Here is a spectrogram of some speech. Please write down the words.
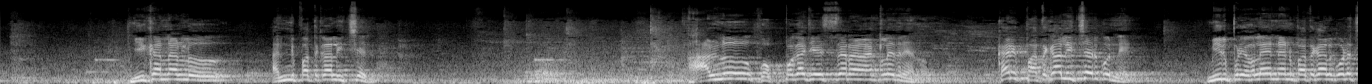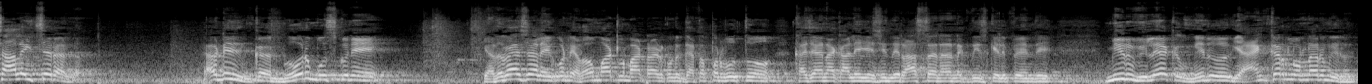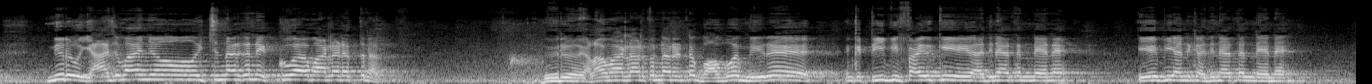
కన్నాళ్ళు అన్ని పథకాలు ఇచ్చారు. వాళ్ళు గొప్పగా చేస్తారని అనట్లేదు నేను. కానీ పథకాలు ఇచ్చారు కొన్ని. మీరు ఇప్పుడు ఇవ్వలేని పథకాలు కూడా చాలా ఇచ్చారు వాళ్ళు. కాబట్టి ఇంకా నోరు మూసుకుని ఎదవేషాలు వేయకుండా ఎదవ మాటలు మాట్లాడకుండా గత ప్రభుత్వం ఖజానా ఖాళీ చేసింది రాష్ట్రానికి తీసుకెళ్ళిపోయింది. మీరు విలేక మీరు యాంకర్లు ఉన్నారు మీరు. మీరు యాజమాన్యం ఇచ్చిన దానికన్నా ఎక్కువ మాట్లాడేస్తున్నారు. మీరు ఎలా మాట్లాడుతున్నారంటే బాబోయ్ మీరే ఇంకా టీబీ ఫైవ్కి అధినేతని నేనే ఏబిఎన్కి అధినేతని నేనే.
